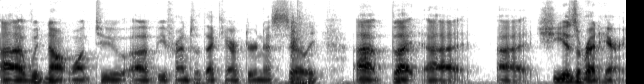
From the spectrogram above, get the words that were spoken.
Uh, would not want to uh, be friends with that character necessarily, uh, but uh, uh, she is a red herring.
